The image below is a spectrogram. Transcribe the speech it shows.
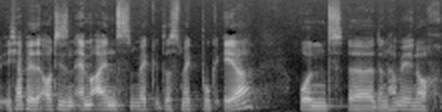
ich habe ja auch diesen M1, Mac, das MacBook Air. Und äh, dann haben wir hier noch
